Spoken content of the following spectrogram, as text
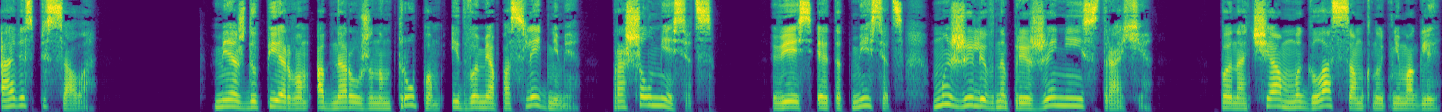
Авис писала. Между первым обнаруженным трупом и двумя последними прошел месяц. Весь этот месяц мы жили в напряжении и страхе. По ночам мы глаз сомкнуть не могли.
